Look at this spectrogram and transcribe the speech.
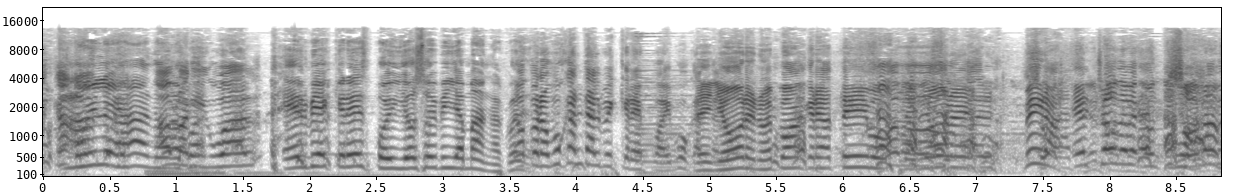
¿cómo que- Muy lejano. Hablan igual. Bien Crespo y yo soy Villamán, No, pero búscate a Elvis Crespo ahí, búscate. Señores, no es pongan creativos, señores. Mira, el show debe continuar.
